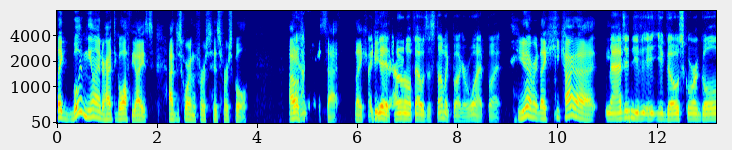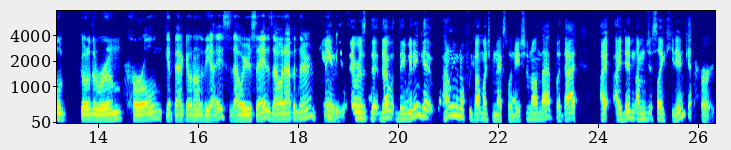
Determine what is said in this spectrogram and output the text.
Like William Nylander had to go off the ice after scoring the first his first goal. I don't yeah. know if you noticed that. Like I did. I don't know if that was a stomach bug or what, but you never like he kind of imagine you you go score a goal, go to the room, hurl, get back out onto the ice. Is that what you're saying? Is that what happened there? Maybe there was that, that they we didn't get. I don't even know if we got much of an explanation on that, but that I I didn't. I'm just like he didn't get hurt.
